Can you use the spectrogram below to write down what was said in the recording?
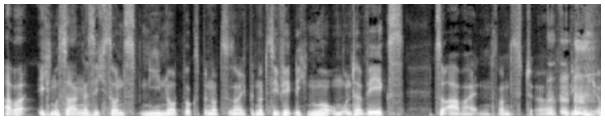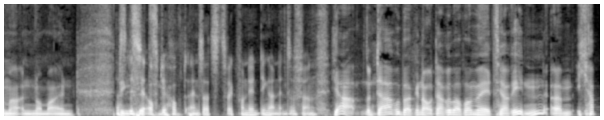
Aber ich muss sagen, dass ich sonst nie Notebooks benutze, sondern ich benutze sie wirklich nur, um unterwegs zu arbeiten. Sonst äh, würde ich mich immer an normalen Das Dings ist ja auch der Haupteinsatzzweck von den Dingern insofern. Ja, und darüber, genau, darüber wollen wir jetzt ja reden. Ähm, ich habe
